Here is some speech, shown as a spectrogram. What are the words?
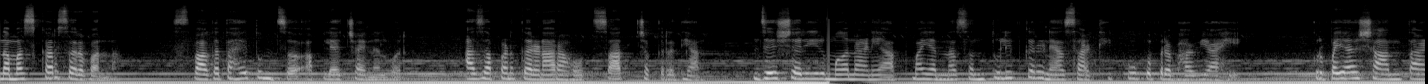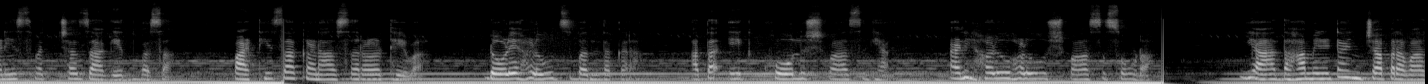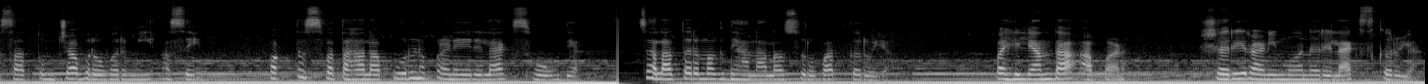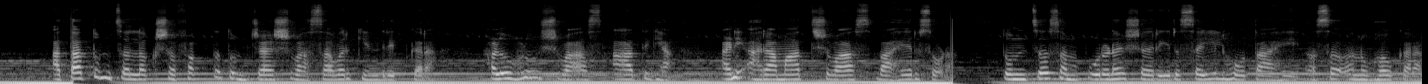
नमस्कार सर्वांना. स्वागत आहे तुमचं आपल्या चॅनलवर. आज आपण करणार आहोत सात चक्र ध्यान जे शरीर मन आणि आत्मा यांना संतुलित करण्यासाठी खूप प्रभावी आहे. कृपया शांत आणि स्वच्छ जागेत बसा. पाठीचा कणा सरळ ठेवा. डोळे हळूच बंद करा. आता एक खोल श्वास घ्या आणि हळूहळू श्वास सोडा. या दहा मिनिटांच्या प्रवासात तुमच्याबरोबर मी असेन. फक्त स्वतःला पूर्णपणे रिलॅक्स होऊ द्या. चला तर मग ध्यानाला सुरुवात करूया. पहिल्यांदा आपण शरीर आणि मन रिलॅक्स करूया. आता तुमचं लक्ष फक्त तुमच्या श्वासावर केंद्रित करा. हळूहळू श्वास आत घ्या आणि आरामात श्वास बाहेर सोडा. तुमचं संपूर्ण शरीर सैल होत आहे असं अनुभव करा.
